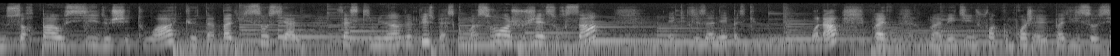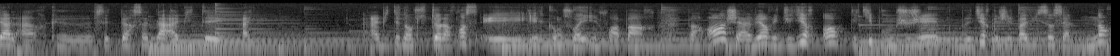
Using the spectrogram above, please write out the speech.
ne sors pas aussi de chez toi que t'as pas de vie sociale. Ça, ce qui m'énerve le plus, parce qu'on m'a souvent jugé sur ça, il y a quelques années, parce que voilà. Bref, on m'avait dit une fois comme quoi j'avais pas de vie sociale, alors que cette personne-là habitait habitait dans le sud de la France et, qu'on se voyait une fois par, par an, j'avais envie de lui dire Oh, t'es qui pour me juger, pour me dire que j'ai pas de vie sociale? Non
